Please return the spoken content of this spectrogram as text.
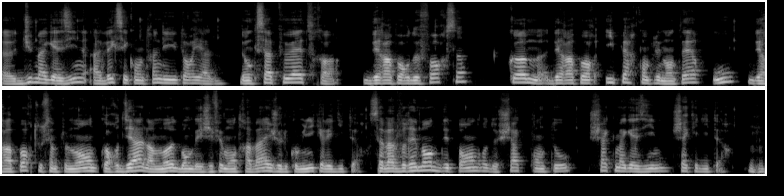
euh, du magazine avec ses contraintes éditoriales. Donc ça peut être des rapports de force comme des rapports hyper complémentaires ou des rapports tout simplement cordiales en mode bon ben j'ai fait mon travail, je le communique à l'éditeur. Ça va vraiment dépendre de chaque tanto, chaque magazine, chaque éditeur. Mhm.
